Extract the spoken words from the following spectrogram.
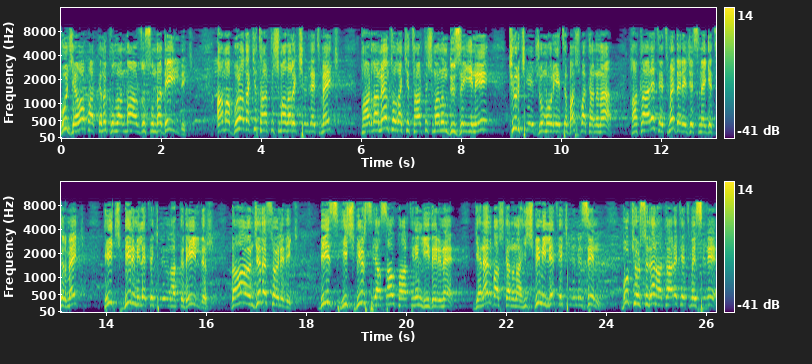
Bu cevap hakkını kullanma arzusunda değildik. Ama buradaki tartışmaları kirletmek, parlamentodaki tartışmanın düzeyini Türkiye Cumhuriyeti Başbakanına hakaret etme derecesine getirmek hiçbir milletvekilinin hakkı değildir. Daha önce de söyledik. Biz hiçbir siyasal partinin liderine, genel başkanına hiçbir milletvekilimizin bu kürsüden hakaret etmesini,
